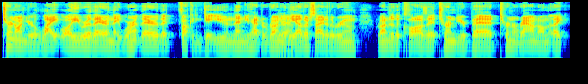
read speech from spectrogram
turn on your light while you were there and they weren't there, they'd fucking get you. And then you had to run to the other side of the room, run to the closet, turn to your bed, turn around on the like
